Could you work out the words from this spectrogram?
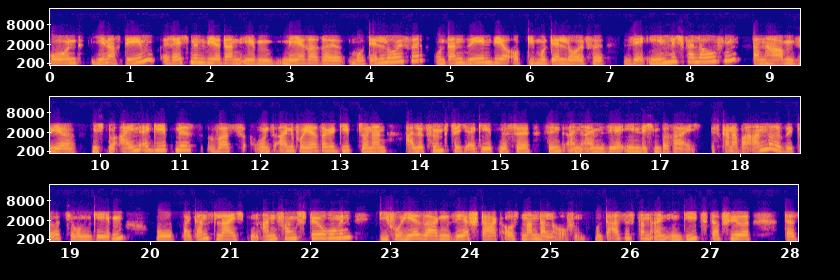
und je nachdem rechnen wir dann eben mehrere Modellläufe und dann sehen wir, ob die Modellläufe sehr ähnlich verlaufen. Dann haben wir nicht nur ein Ergebnis, was uns eine Vorhersage gibt, sondern alle 50 Ergebnisse sind in einem sehr ähnlichen Bereich. Es kann aber andere Situationen geben, wo bei ganz leichten Anfangsstörungen die Vorhersagen sehr stark auseinanderlaufen. Und das ist dann ein Indiz dafür, dass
